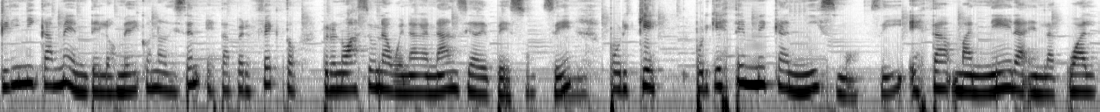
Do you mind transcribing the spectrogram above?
clínicamente los médicos nos dicen está perfecto, pero no hace una buena ganancia de peso. ¿sí? ¿Por qué? Porque este mecanismo, ¿sí? esta manera en la cual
